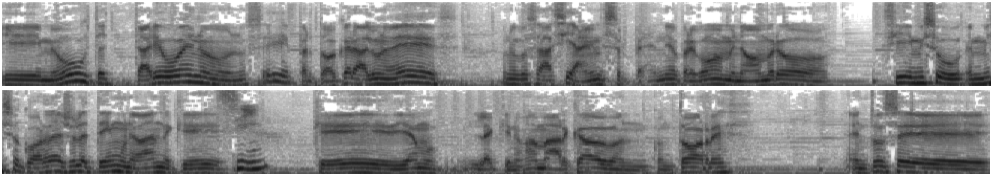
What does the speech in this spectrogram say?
Y me gusta, estaría bueno, no sé, para tocar alguna vez, una cosa así. A mí me sorprendió, pero como me nombró... Sí, me hizo, me hizo acordar, yo la tengo una banda que Sí. que digamos, la que nos ha marcado con, con Torres. Entonces,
